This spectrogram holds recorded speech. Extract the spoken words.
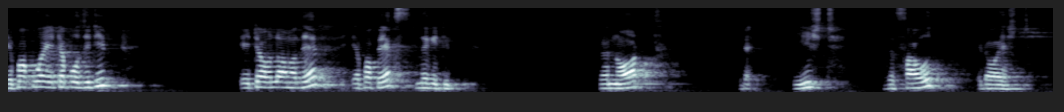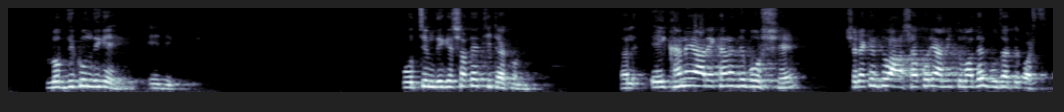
এফ অফ ওয়াই এটা পজিটিভ এটা হলো আমাদের এফ অফ এক্স নেগেটিভ এটা নর্থ এটা ইস্ট এটা সাউথ এটা ওয়েস্ট লব্ধি কোন দিকে? এই দিক। পশ্চিম দিকের সাথে থিটা কোণে। তাহলে এইখানে আর এখানে যে বসছে, সেটা কিন্তু আশা করি আমি তোমাদের বোঝাতে পারছি।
